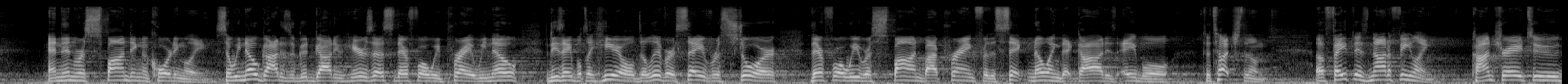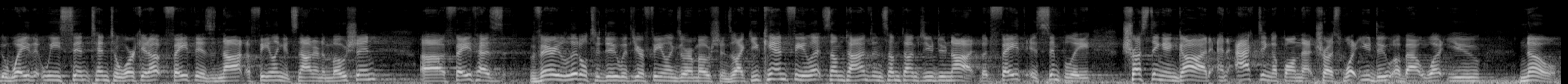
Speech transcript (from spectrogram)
and then responding accordingly. So we know God is a good God who hears us, therefore we pray. We know that He's able to heal, deliver, save, restore, therefore we respond by praying for the sick, knowing that God is able to touch them. Uh, faith is not a feeling. Contrary to the way that we tend to work it up, faith is not a feeling, it's not an emotion. Uh, faith has very little to do with your feelings or emotions. Like you can feel it sometimes and sometimes you do not. But faith is simply trusting in God and acting upon that trust, what you do about what you know.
